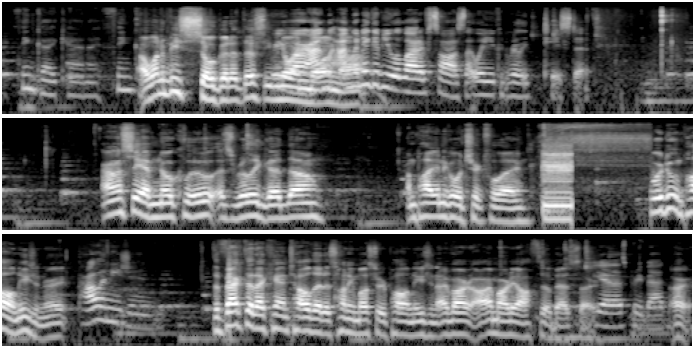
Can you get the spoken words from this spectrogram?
I think I can. I think I want to be so good at this, even You though are. I know I'm, I'm, I'm gonna give you a lot of sauce. That way you can really taste it. Honestly, I have no clue. It's really good though. I'm probably gonna go with Chick Fil A. We're doing Polynesian, right? Polynesian. The fact that I can't tell that it's honey mustard Polynesian, I've already, I'm already off to a bad start. Yeah, that's pretty bad. All right.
